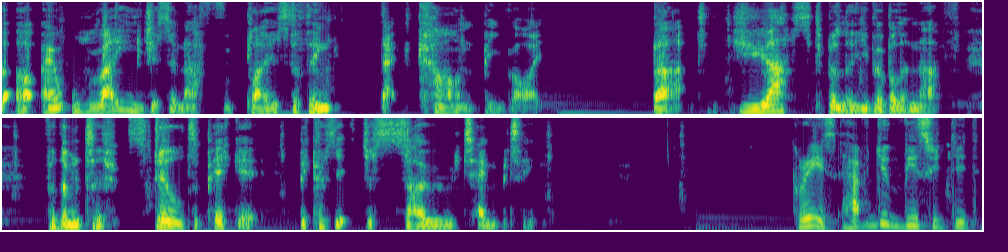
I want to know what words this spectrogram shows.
that are outrageous enough for players to think that can't be right, but just believable enough for them to still to pick it because it's just so tempting. Chris, have you visited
